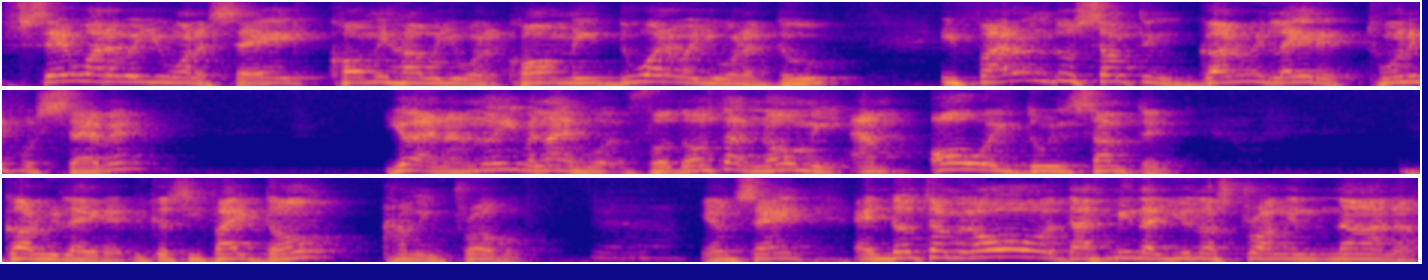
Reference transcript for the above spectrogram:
Say whatever you want to say, call me however you want to call me, do whatever you want to do. If I don't do something God related 24 7, yo, and I'm not even lying, for those that know me, I'm always doing something God related because if I don't, I'm in trouble. Yeah. You know what I'm saying? And don't tell me, oh, that means that you're not strong. In, no, no.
